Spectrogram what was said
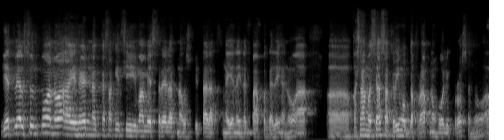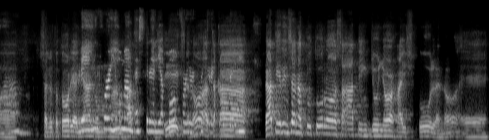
get well soon po, ano? I heard nagkasakit si Ma'am Estrella at na ospital at ngayon ay nagpapagaling, ano? Ah, ah, kasama siya sa cream of the crop ng Holy Cross, ano? Ah, Wow. salutatoria niya. Praying nung, for you, ah, Ma'am Estrella po, 6, for your ano? quick At saka, dati rin siya nagtuturo sa ating junior high school, ano? Eh,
